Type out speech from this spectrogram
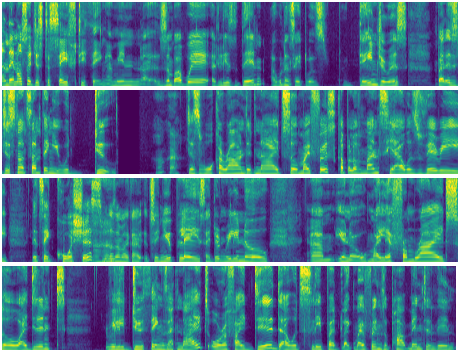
And then also just a safety thing. I mean, uh, Zimbabwe, at least then, I wouldn't say it was dangerous, but it's just not something you would do. Okay. just walk around at night. So my first couple of months here, I was very, let's say, cautious because I'm like, it's a new place. I don't really know, um, you know, my left from right. So I didn't really do things at night, or if I did, I would sleep at like my friend's apartment and then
